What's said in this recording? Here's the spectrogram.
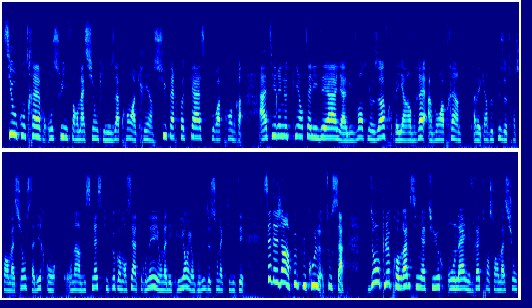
Si au contraire, on suit une formation qui nous apprend à créer un super podcast pour apprendre à attirer notre clientèle idéale et à lui vendre nos offres, ben il y a un vrai avant-après, un avec un peu plus de transformation, c'est-à-dire qu'on a un business qui peut commencer à tourner et on a des clients et on peut vivre de son activité. C'est déjà un peu plus cool tout ça. Donc le programme signature, on a une vraie transformation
